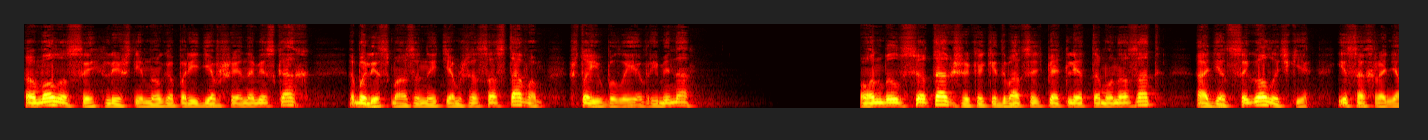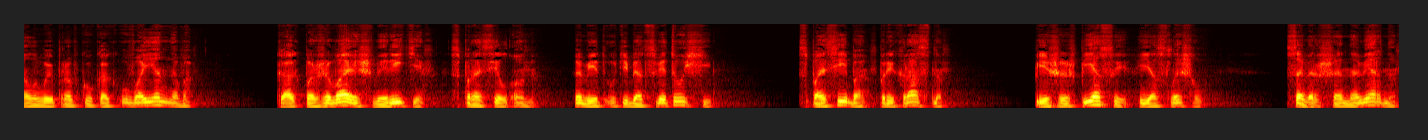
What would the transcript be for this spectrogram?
Волосы, лишь немного поредевшие на висках, были смазаны тем же составом, что и в былые времена. Он был все так же, как и 25 лет тому назад, одет с иголочки и сохранял выправку, как у военного. «Как поживаешь, Верите?» — спросил он. «Вид у тебя цветущий». «Спасибо, прекрасно». «Пишешь пьесы, я слышал». «Совершенно верно».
